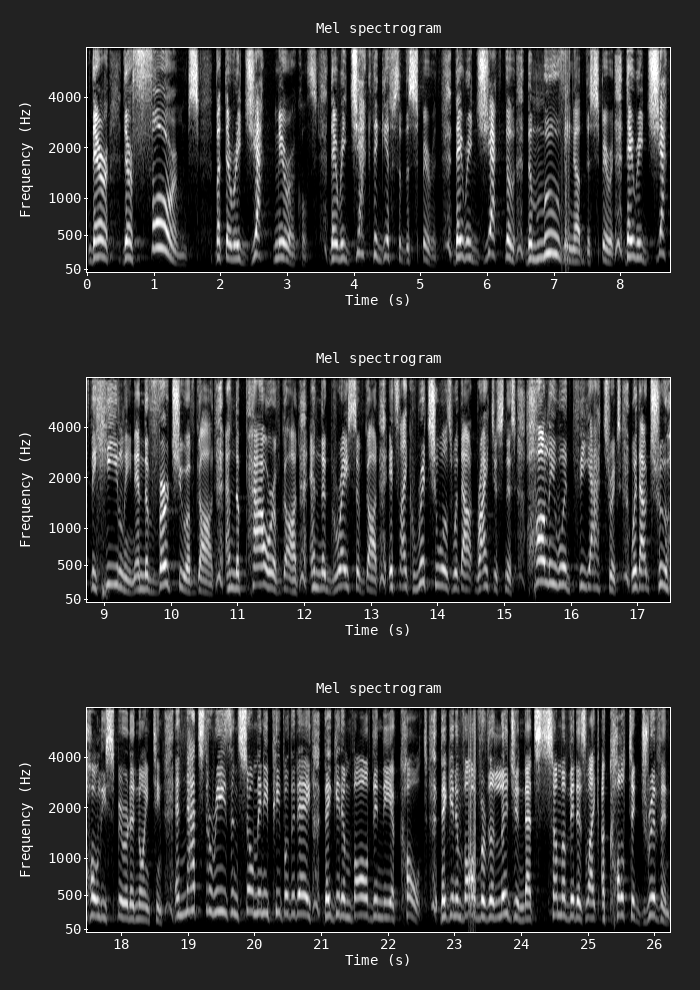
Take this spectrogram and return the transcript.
They're, they're forms, but they reject miracles. They reject the gifts of the Spirit. They reject the, the moving of the Spirit. They reject the healing and the virtue of God and the power of God and the grace of God. It's like rituals without righteousness, Hollywood theatrics without true Holy Spirit anointing. And that's the reason so many people today, they get involved in the occult. They get involved with religion. That's some of it is like occultic driven.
